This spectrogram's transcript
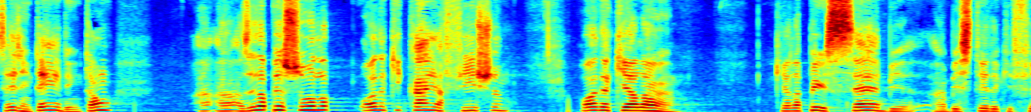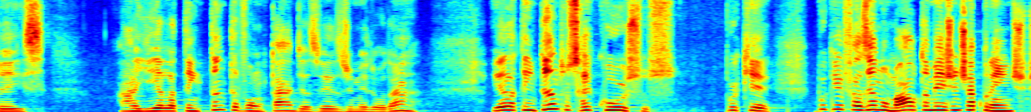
vocês entendem? Então, a, a, às vezes a pessoa, ela, hora que cai a ficha, hora que ela, que ela percebe a besteira que fez, aí ela tem tanta vontade, às vezes, de melhorar, e ela tem tantos recursos. Por quê? Porque fazendo mal também a gente aprende.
